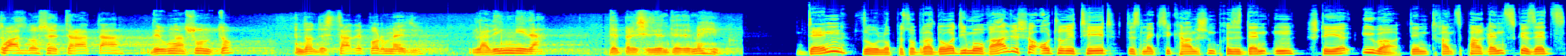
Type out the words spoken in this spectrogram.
Cuando se trata de un asunto en donde está de por medio la dignidad del presidente de México. Denn, so López Obrador, die moralische Autorität des mexikanischen Präsidenten stehe über dem Transparenzgesetz,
